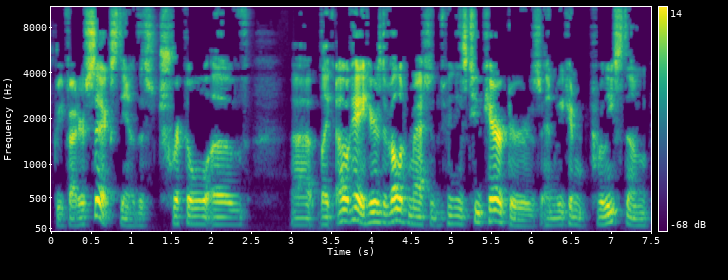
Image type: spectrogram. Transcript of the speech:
Street Fighter Six. You know, this trickle of uh, like, oh hey, here's developer matches between these two characters, and we can release them,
